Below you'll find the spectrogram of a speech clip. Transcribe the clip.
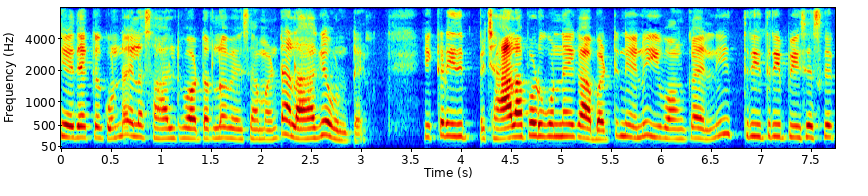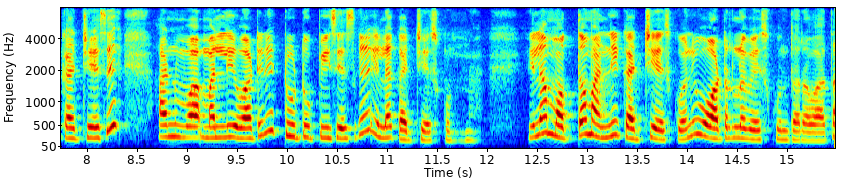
చేదెక్కకుండా ఇలా సాల్ట్ వాటర్లో వేసామంటే అలాగే ఉంటాయి. ఇక్కడ ఇది చాలా పొడుగున్నాయి కాబట్టి నేను ఈ వంకాయల్ని త్రీ త్రీ పీసెస్గా కట్ చేసి అండ్ మళ్ళీ వాటిని టూ టూ పీసెస్గా ఇలా కట్ చేసుకుంటున్నాను ఇలా మొత్తం అన్నీ కట్ చేసుకొని వాటర్లో వేసుకున్న తర్వాత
